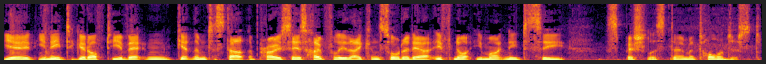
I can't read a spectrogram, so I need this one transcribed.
you need to get off to your vet and get them to start the process. Hopefully, they can sort it out. If not, you might need to see a specialist dermatologist.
